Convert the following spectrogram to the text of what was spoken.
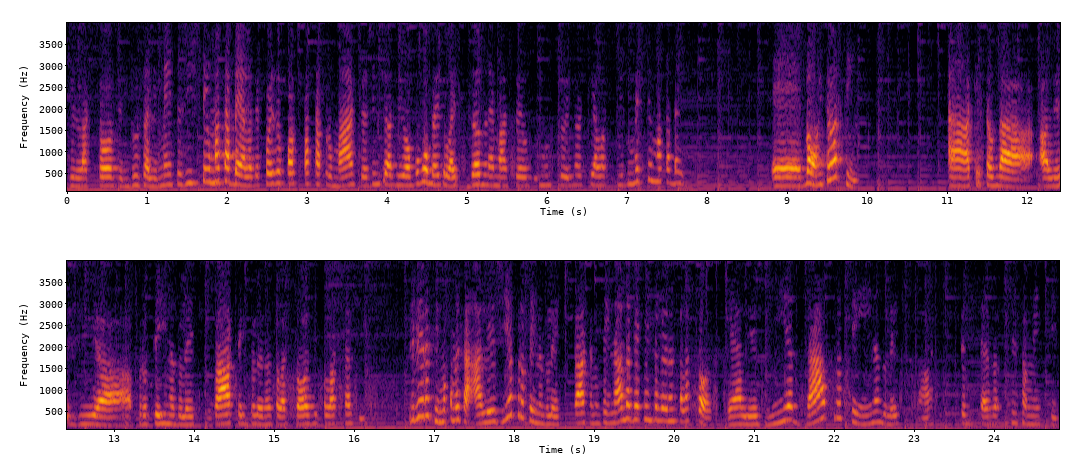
de lactose dos alimentos, a gente tem uma tabela, depois eu posso passar para o Márcio, a gente já viu algum momento lá estudando, né, Márcio, eu não estou indo aqui ela comigo, mas tem uma tabela. É, bom, então assim, a questão da alergia à proteína do leite de vaca, intolerância à lactose e lactase. Primeiro assim, vamos começar. A alergia à proteína do leite de vaca não tem nada a ver com intolerância à lactose. É a alergia da proteína do leite de vaca, que se observa principalmente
